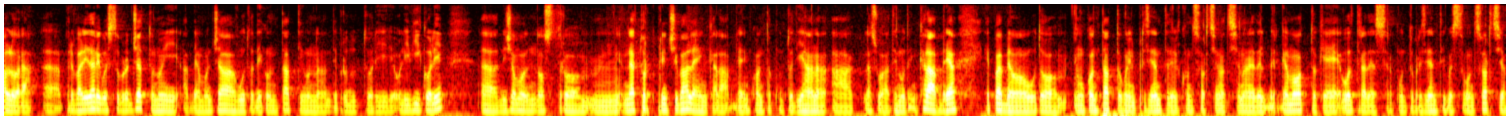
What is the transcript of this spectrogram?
Allora, eh, per validare questo progetto noi abbiamo già avuto dei contatti con dei produttori olivicoli. Eh, diciamo il nostro mh, mm, network principale è in Calabria, in quanto appunto Diana ha la sua tenuta in Calabria e poi abbiamo avuto un contatto con il presidente del Consorzio Nazionale del Bergamotto che oltre ad essere appunto presidente di questo consorzio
